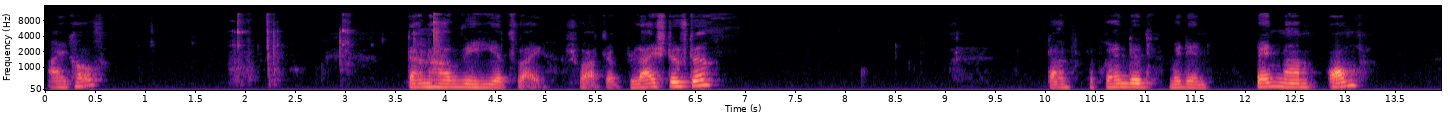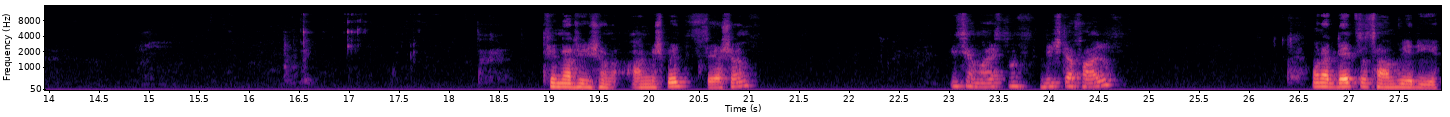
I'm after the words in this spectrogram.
Einkauf. Dann haben wir hier zwei schwarze Bleistifte. Dann gebrandet mit den Bandnamen OM. Sind natürlich schon angespitzt, sehr schön. Ist ja meistens nicht der Fall. Und als letztes haben wir die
